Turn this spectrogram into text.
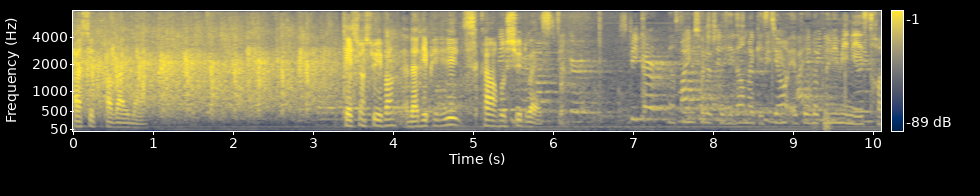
à ce travail-là. Question suivante, la députée de Scarborough Sud-Ouest. Monsieur le Président. Ma question est pour le Premier ministre.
